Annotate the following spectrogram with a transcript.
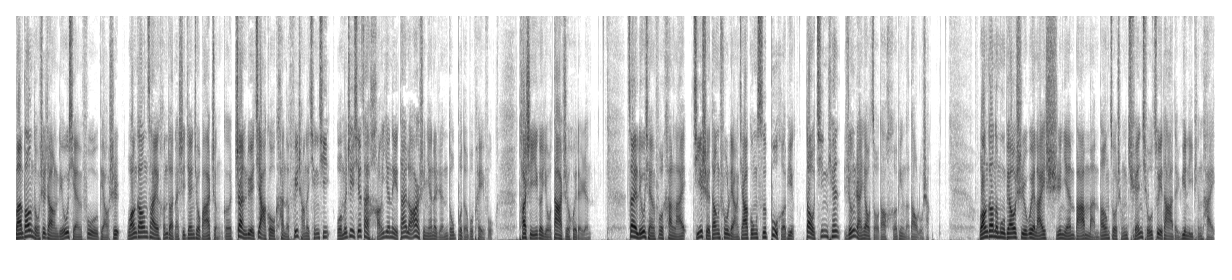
满帮董事长刘显富表示，王刚在很短的时间就把整个战略架构看得非常的清晰，我们这些在行业内待了二十年的人都不得不佩服。他是一个有大智慧的人。在刘显富看来，即使当初两家公司不合并，到今天仍然要走到合并的道路上。王刚的目标是未来十年把满帮做成全球最大的运力平台。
